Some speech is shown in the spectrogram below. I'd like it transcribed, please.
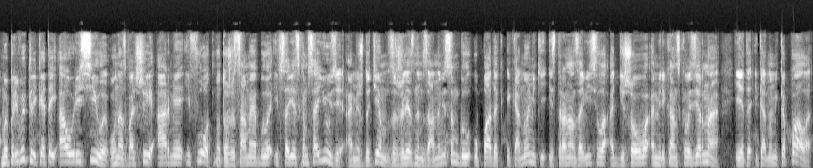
Мы привыкли к этой ауре силы. У нас большие армия и флот, но то же самое было и в Советском Союзе. А между тем, за железным занавесом был упадок экономики, и страна зависела от дешевого американского зерна. И эта экономика пала.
